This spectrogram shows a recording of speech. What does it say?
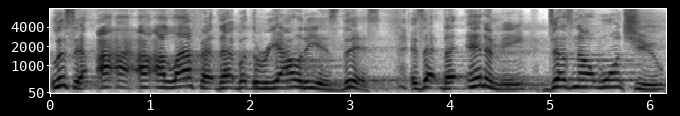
Listen, I, I, I, laugh at that, but the reality is this is that the enemy does not want you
